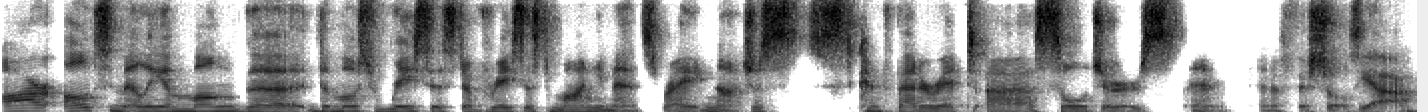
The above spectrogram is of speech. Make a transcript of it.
are ultimately among the the most racist of racist monuments right not just confederate uh, soldiers and, and officials yeah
